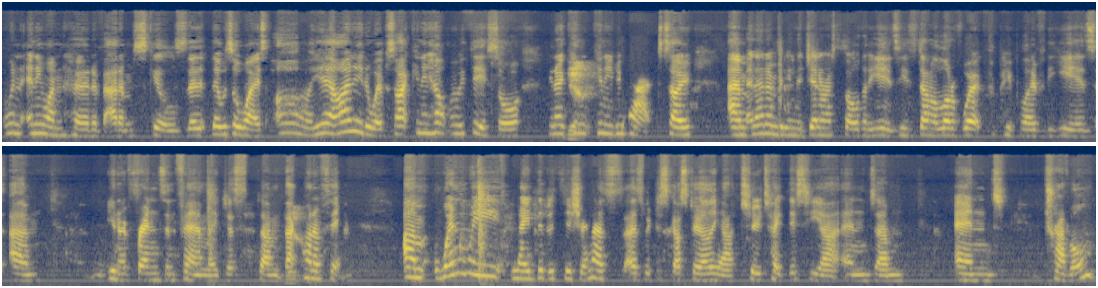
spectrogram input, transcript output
when anyone heard of Adam's skills, there, there was always, oh yeah, I need a website. Can you help me with this? Or you know, can, Yeah. you, can you do that? So, um, and Adam, being the generous soul that he is, he's done a lot of work for people over the years. Um, you know, friends and family, just um, that Yeah. kind of thing. Um, when we made the decision, as as we discussed earlier, to take this year and um, and travel,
